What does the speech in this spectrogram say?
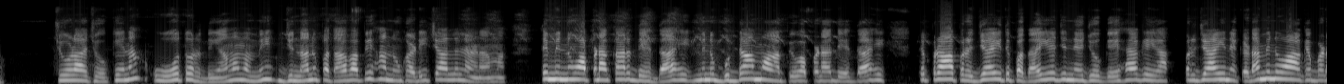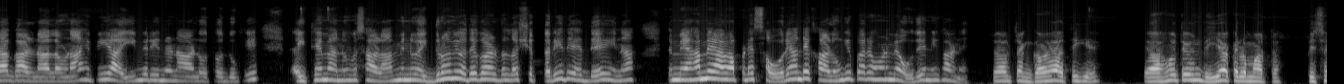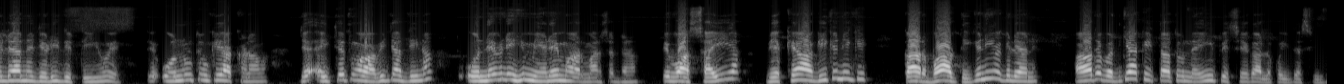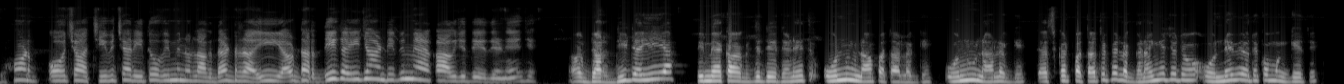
ਚੋਲਾ ਚੁੱਕ ਕੇ ਨਾ, ਉਹ ਤੁਰਦੀਆਂ ਵਾ ਮੰਮੀ, ਜਿਨ੍ਹਾਂ ਨੂੰ ਪਤਾ ਵਾ ਵੀ ਸਾਨੂੰ ਗਾੜੀ ਚੱਲ ਲੈਣਾ ਵਾ। ਤੇ ਮੈਨੂੰ ਆਪਣਾ ਘਰ ਦੇਖਦਾ ਸੀ, ਮੈਨੂੰ ਬੁੱਢਾ ਮਾਂ ਪਿਓ ਆਪਣਾ ਦੇਖਦਾ ਸੀ, ਤੇ ਭਰਾ ਭਰਜਾਈ ਤੇ ਪਤਾ ਹੀ ਆ ਜਿੰਨੇ ਜੋਗੇ ਹੈਗੇ ਆ। ਭਰਜਾਈ ਨੇ ਕਿਹੜਾ ਮੈਨੂੰ ਆ ਕੇ ਬੜਾ ਗੱਲ ਨਾਲ ਲਾਉਣਾ ਸੀ ਵੀ ਆਈ ਮੇਰੀ ਨਨਾਣ ਉਥੋਂ ਦੁਖੀ, ਇੱਥੇ ਮੈਨੂੰ ਵਸਾਲਾ। ਮੈਨੂੰ ਇਧਰੋਂ ਵੀ ਉਹਦੇ ਗੱਲ ਵੱਲੋਂ ਛਿੱਤਰ ਹੀ ਦੇਖਦੇ ਸੀ ਨਾ, ਤੇ ਮੈਂ ਕਿਹਾ ਮੈਂ ਆਪਣੇ ਸਹੁਰਿਆਂ ਦੇ ਖਾ ਲੂੰਗੀ, ਪਰ ਹੁਣ ਮੈਂ ਉਹਦੇ ਨਹੀਂ ਖਾਣੇ। ਚੱਲ ਚੰਗਾ ਹੋਇਆ ਧੀਏ, ਇਹੋ ਤੇ ਹੁੰਦੀ ਆ ਅਕਲ ਮਤ, ਪਿਛਲਿਆਂ ਨੇ ਜਿਹੜੀ ਦਿੱਤੀ ਹੋਏ, ਤੇ ਉਹਨੂੰ ਤੂੰ ਕੀ ਆਖਣਾ ਵਾ? ਜੇ ਇੱਥੇ ਤੂੰ ਆ ਵੀ ਜਾਂਦੀ ਨਾ ਉਹਨੇ ਵੀ ਨਹੀਂ ਮੇਣੇ ਮਾਰ ਮਾਰ ਛੱਡਣਾ। ਤੇ ਵਾਸਾ ਹੀ ਆ, ਵੇਖਿਆ ਆ ਗਈ ਕਿ ਨਹੀਂ ਗਈ? ਘਰ ਬਾਲਤੀ ਕਿ ਨਹੀਂ ਅਗਲਿਆਂ ਨੇ? ਆਹ ਤੇ ਵਧੀਆ ਕੀਤਾ ਤੂੰ, ਨਹੀਂ ਪਿੱਛੇ ਗੱਲ ਕੋਈ ਦੱਸੀ ਹੁਣ ਉਹ ਚਾਚੀ ਵਿਚਾਰੀ ਤੇ ਉਹ ਵੀ ਮੈਨੂੰ ਲੱਗਦਾ ਡਰਾਈ ਆ, ਉਹ ਡਰਦੀ ਗਈ ਜਾਂਦੀ ਵੀ ਮੈਂ ਕਾਗਜ਼ ਦੇ ਦੇਣੇ ਜੇ। ਉਹ ਡਰਦੀ ਡਈ ਆ ਵੀ ਮੈਂ ਕਾਗਜ਼ ਦੇ ਦੇਣੇ ਤੇ ਉਹਨੂੰ ਨਾ ਪਤਾ ਲੱਗੇ ਉਹਨੂੰ ਨਾ ਲੱਗੇ। ਤੇ ਇਸ ਕਰ ਪਤਾ ਤੇ ਫਿਰ ਲੱਗਣਾ ਹੀ ਆ ਜਦੋਂ ਉਹਨੇ ਵੀ ਉਹਦੇ ਕੋਲ ਮੰਗੇ ਤੇ।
